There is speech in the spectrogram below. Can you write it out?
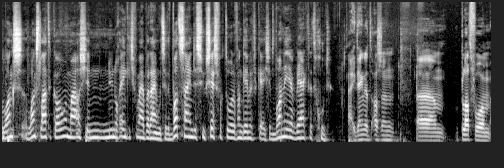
langs, langs laten komen. Maar als je nu nog één keertje voor mij op een rij moet zetten. Wat zijn de succesfactoren van gamification? Wanneer werkt het goed? Ja, ik denk dat als een ehm, platform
